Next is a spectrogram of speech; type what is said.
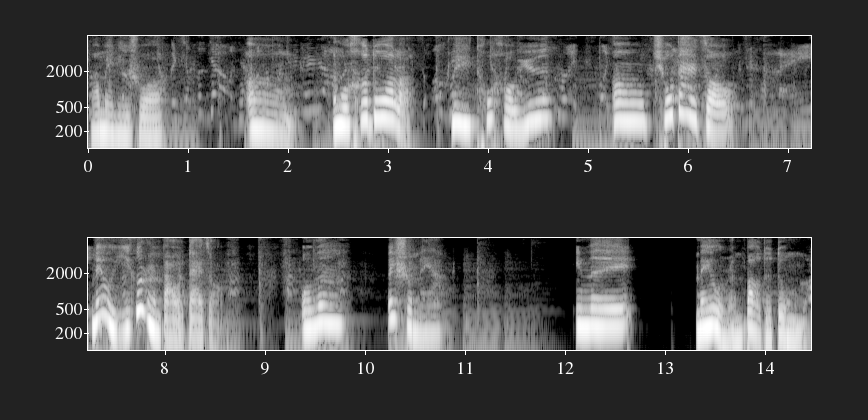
王美丽说：“嗯，我喝多了，妹头好晕，嗯，求带走，没有一个人把我带走。我问为什么呀？因为没有人抱得动我。”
